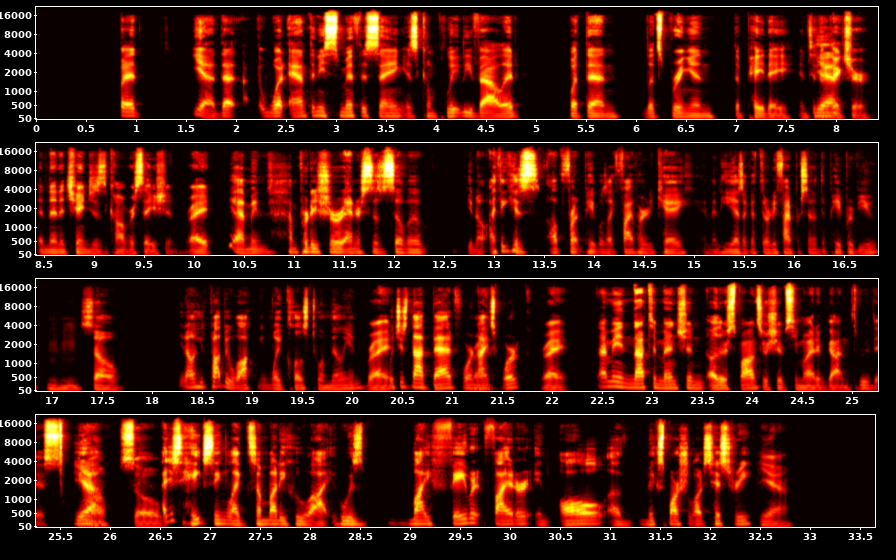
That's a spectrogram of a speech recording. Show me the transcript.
but yeah, that what Anthony Smith is saying is completely valid. But then let's bring in the payday into Yeah. the picture, and then it changes the conversation, right? Yeah, I mean, I'm pretty sure Anderson Silva, you know, I think his upfront pay was like 500K, and then he has like a 35% of the pay per view. Mm-hmm. So, you know, he's probably walking away close to a million, Right. Which is not bad for a Right. night's work. Right. I mean, not to mention other sponsorships he might have gotten through this. you Yeah. know? So I just hate seeing like somebody who I who is my favorite fighter in all of mixed martial arts history yeah,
